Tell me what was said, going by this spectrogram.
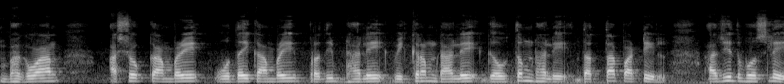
भगवान अशोक कांबळे उदय कांबळे प्रदीप ढाले विक्रम ढाले गौतम ढाले दत्ता पाटील अजित भोसले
